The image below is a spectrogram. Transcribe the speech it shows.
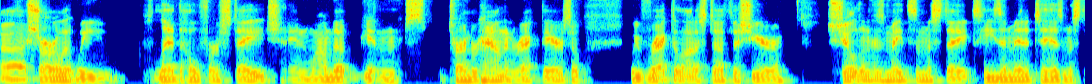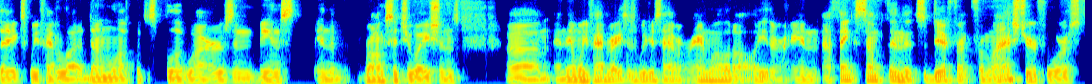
Uh, Charlotte, we led the whole first stage and wound up getting turned around and wrecked there. So we've wrecked a lot of stuff this year. Sheldon has made some mistakes. He's admitted to his mistakes. We've had a lot of dumb luck with the plug wires and being in the wrong situations. Um, and then we've had races we just haven't ran well at all either. And I think something that's different from last year for us,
